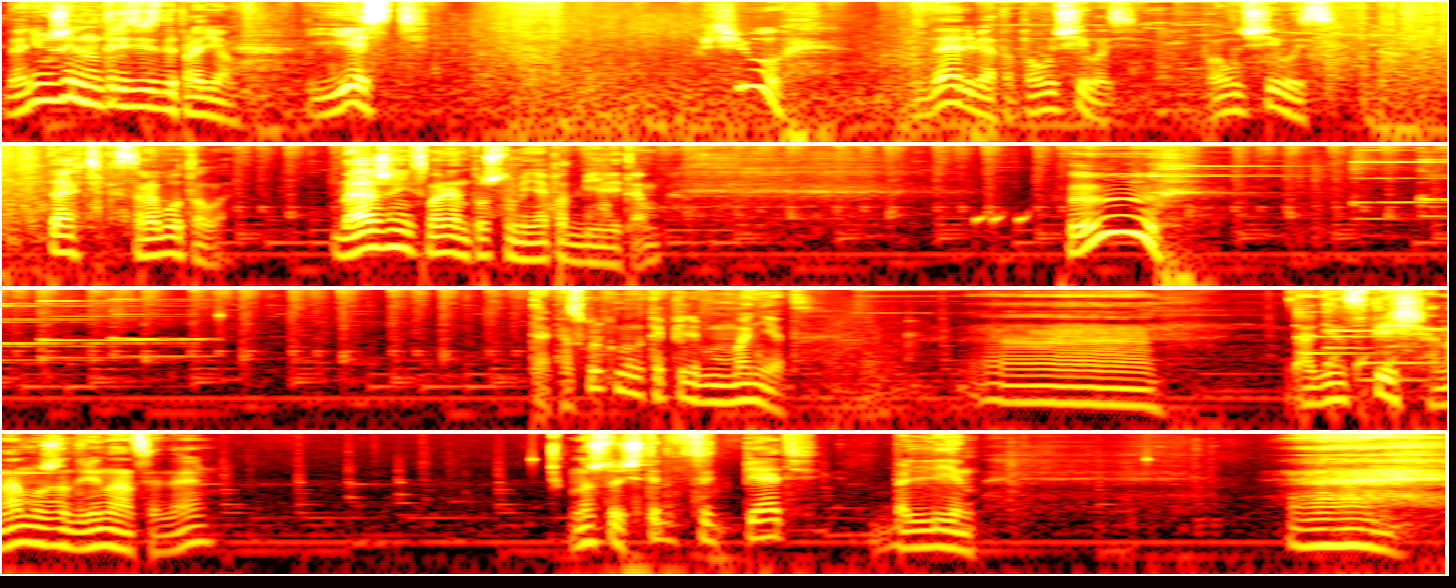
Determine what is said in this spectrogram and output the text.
Да неужели на три звезды пройдем? Есть! Фью. Да, ребята, получилось. Получилось. Тактика сработала. Даже несмотря на то, что меня подбили там. Ух. Так, а сколько мы накопили монет? 11 э, тысяч, а нам нужно 12, да? Ну что, 14,5? Блин. Эх.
